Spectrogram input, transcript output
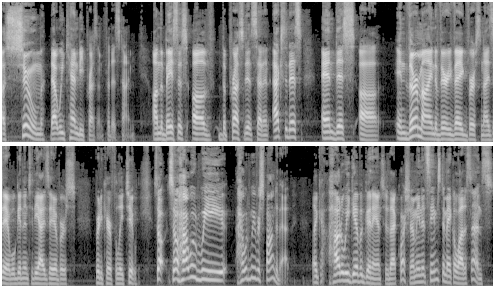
assume that we can be present for this time on the basis of the precedent set in Exodus and this, uh, in their mind, a very vague verse in Isaiah. We'll get into the Isaiah verse pretty carefully too. So, so how would we how would we respond to that? Like, how do we give a good answer to that question? I mean, it seems to make a lot of sense.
